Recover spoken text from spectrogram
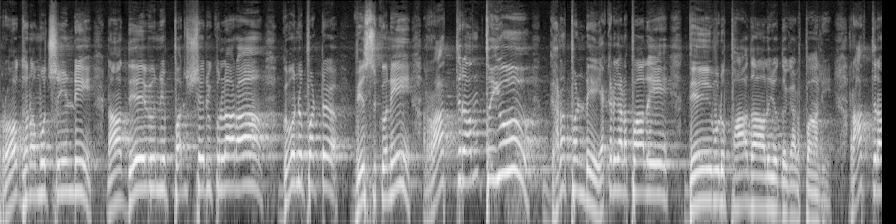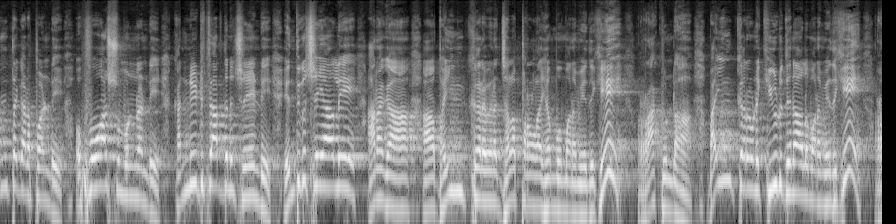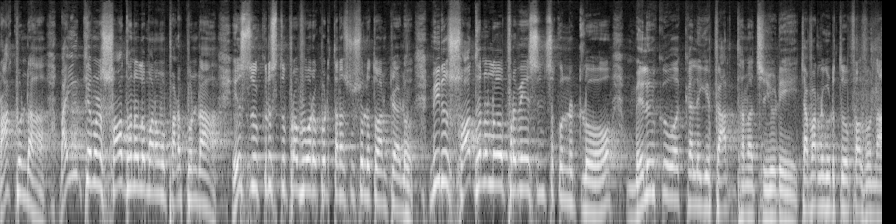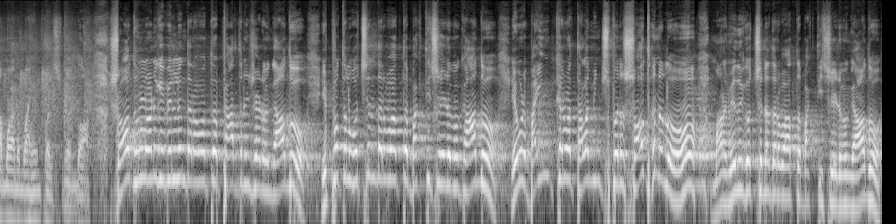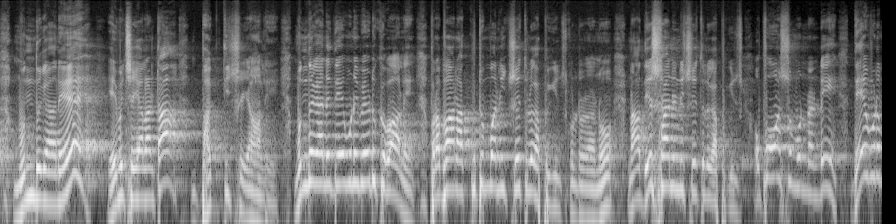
రోధనము చేయండి నా దేవుని పరిచరికులారా గోను పట్ట వేసుకొని రాత్రి అంతయు గడపండి. ఎక్కడ గడపాలి? దేవుడు పాదాల యుద్ధ గడపాలి. రాత్రి అంతా గడపండి. ఉపవాసం ఉండండి. కన్నీటి ప్రార్థన చేయండి. ఎందుకు చేయాలి? అనగా ఆ భయంకరమైన జలప్రలయము మన మీదకి రాకుండా భయంకరమైన కీడు దినాలు మన మీదకి రాకుండా భయంకరమైన శోధనలు మనము పడకుండా యేసు క్రీస్తు ప్రభు వరకు తన శిష్యులతో అంటాడు మీరు శోధనలు ప్రవేశించుకున్నట్లు మెలకువ కలిగి ప్రార్థన చేయుడి. చపట్లు గుడుతూ ప్రభు నామాన్ని మహింపరుచుకుందాం శోధనలోనికి వెళ్ళిన తర్వాత ప్రార్థన చేయడం కాదు. విపత్తులు వచ్చిన తర్వాత భక్తి చేయడం కాదు. ఎవడు భయంకరమైన తలమించిపోయిన శోధనలో మన మీదకి వచ్చిన తర్వాత భక్తి చేయడం కాదు. ముందుగానే ఏమి చేయాలంట? భక్తి చేయాలి. ముందుగానే దేవుని వేడుకోవాలి. ప్రభా నా కుటుంబాన్ని చేతులుగా చేతులకు అప్పగించుకుంటున్నాను. నా దేశాన్ని చేతులుగా చేతులకు అప్పగించు ఉపవాసం ఉండండి. దేవుడు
